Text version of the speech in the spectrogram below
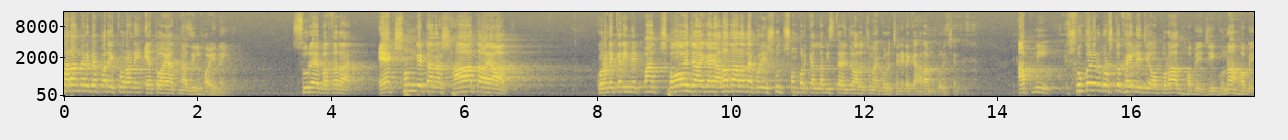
হারামের ব্যাপারে কোরআনে এত আয়াত নাজিল হয় নাই। সুরায় বাকারা একসঙ্গে টানা সাত আয়াত। কোরআনে কারিমের পাঁচ, ছয় জায়গায় আলাদা আলাদা করে সুদ সম্পর্কে আল্লাহ বিস্তারিত আলোচনা করেছেন, এটাকে হারাম করেছেন। আপনি শুকরের গোস্ত খাইলে যে অপরাধ হবে, যে গুনাহ হবে,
